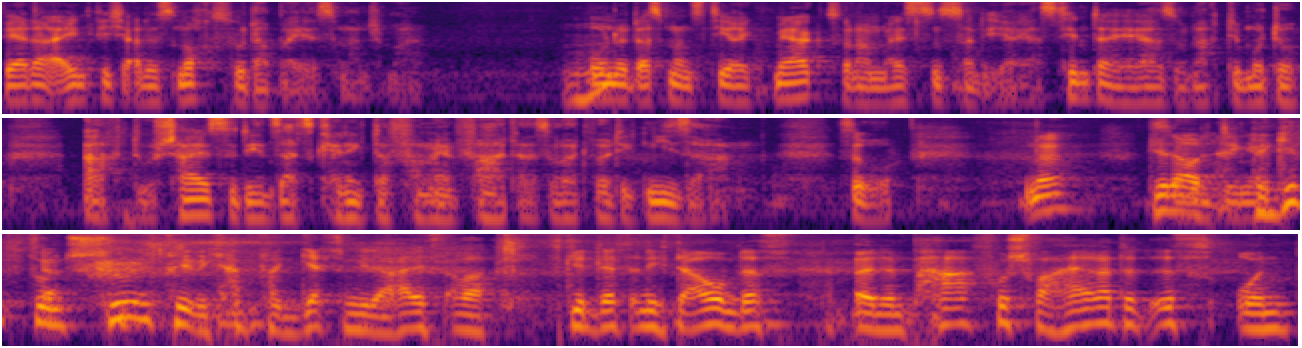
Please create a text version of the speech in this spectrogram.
wer da eigentlich alles noch so dabei ist manchmal. Mhm. Ohne dass man es direkt merkt, sondern meistens dann eher erst hinterher, so nach dem Motto, ach du Scheiße, den Satz kenne ich doch von meinem Vater, so was wollte ich nie sagen. So, ne? Genau, so da gibt es so einen ja. schönen Film, ich habe vergessen, wie der heißt, aber es geht letztendlich darum, dass äh, ein Paar frisch verheiratet ist und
